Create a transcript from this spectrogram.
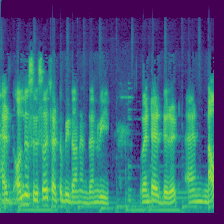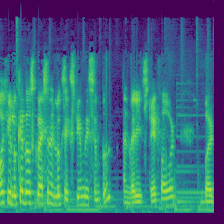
had all this research had to be done, and then we went and did it. And now, if you look at those questions, it looks extremely simple and very straightforward. But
